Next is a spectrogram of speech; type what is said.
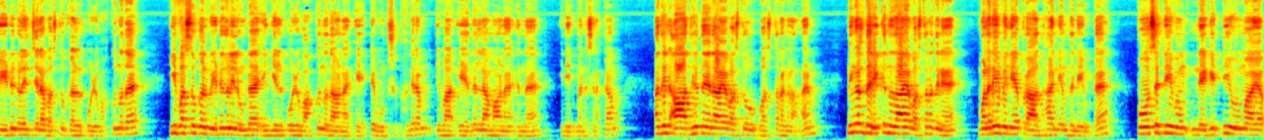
വീടുകളിൽ ചില വസ്തുക്കൾ ഒഴിവാക്കുന്നത്. ഈ വസ്തുക്കൾ വീടുകളിൽ ഉണ്ട് എങ്കിൽ ഒഴിവാക്കുന്നതാണ് ഏറ്റവും ശുഭകരം. ഇവ ഏതെല്ലാമാണ് എന്ന് ഇനി മനസ്സിലാക്കാം. അതിൽ ആദ്യത്തേതായ വസ്തു വസ്ത്രങ്ങളാണ്. നിങ്ങൾ ധരിക്കുന്നതായ വസ്ത്രത്തിന് വളരെ വലിയ പ്രാധാന്യം തന്നെയുണ്ട്. പോസിറ്റീവും നെഗറ്റീവുമായ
